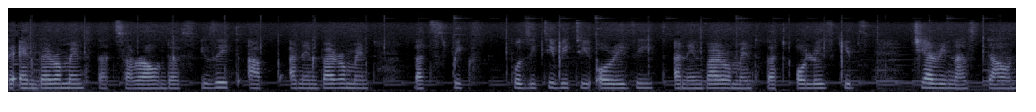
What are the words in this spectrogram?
the environment that surrounds us. Is it a, an environment that speaks positivity or is it an environment that always keeps tearing us down?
